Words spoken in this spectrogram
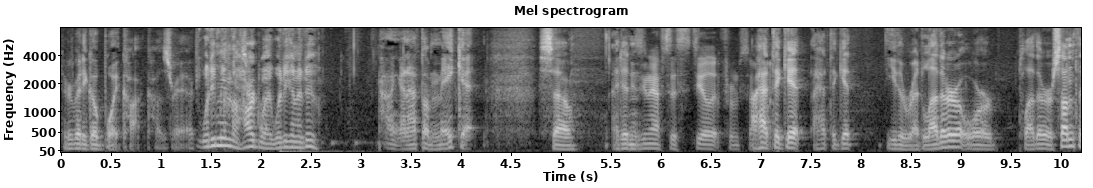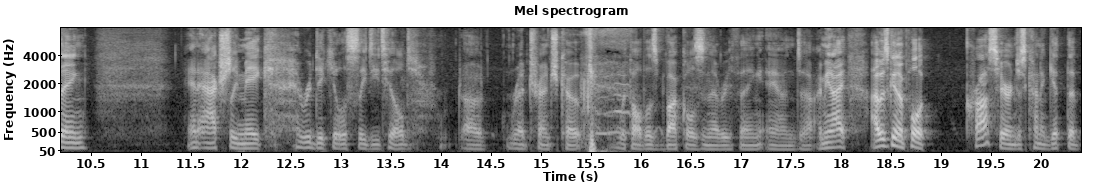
everybody go boycott Cosrea. What do you mean the hard way? What are you going to do? I'm gonna have to make it. So I didn't. He's gonna have to steal it from I had to get I had to get either red leather or pleather or something, and actually make a ridiculously detailed uh, red trench coat with all those buckles and everything. And uh, I mean, I I was gonna pull a crosshair and just kind of get the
